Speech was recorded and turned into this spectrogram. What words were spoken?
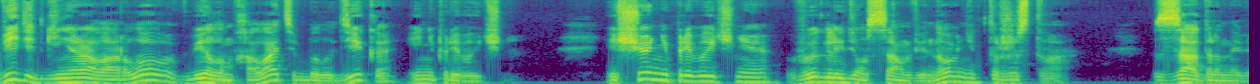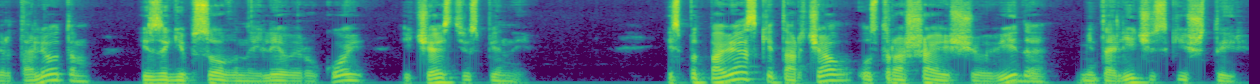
Видеть генерала Орлова в белом халате было дико и непривычно. Еще непривычнее выглядел сам виновник торжества, с задранной вертолетом и загипсованной левой рукой и частью спины. Из-под повязки торчал устрашающего вида металлический штырь.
